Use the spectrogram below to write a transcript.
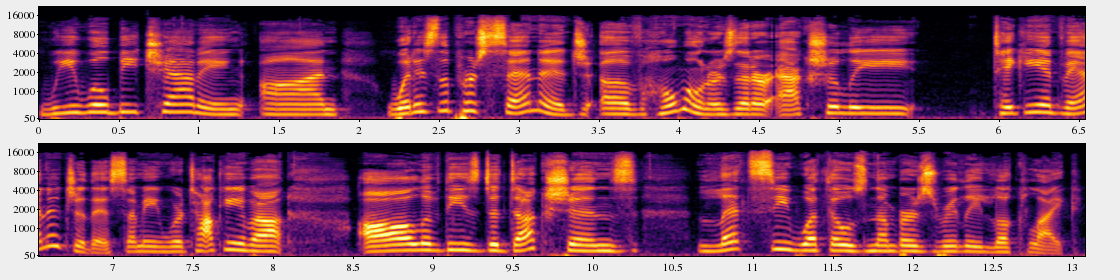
we will be chatting on what is the percentage of homeowners that are actually taking advantage of this. I mean, we're talking about all of these deductions. Let's see what those numbers really look like.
